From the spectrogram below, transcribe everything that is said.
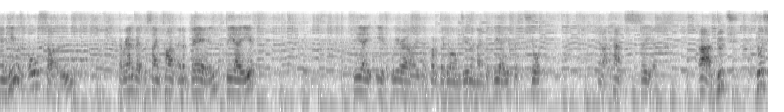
And he was also around about the same time in a band, DAF. DAF, where are they? They've got a big long German name, but DAF is short, and I can't see it. Ah, Dutch, Dutch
